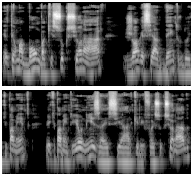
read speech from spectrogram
Ele tem uma bomba que succiona ar joga esse ar dentro do equipamento, o equipamento ioniza esse ar que ele foi succionado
